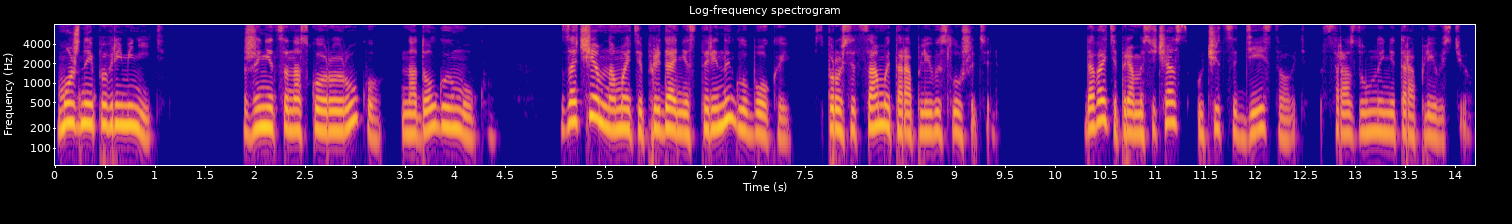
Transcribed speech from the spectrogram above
можно и повременить. Жениться на скорую руку, на долгую муку. Зачем нам эти предания старины глубокой, спросит самый торопливый слушатель. Давайте прямо сейчас учиться действовать с разумной неторопливостью.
